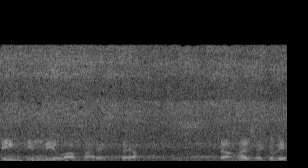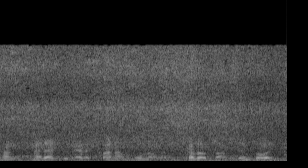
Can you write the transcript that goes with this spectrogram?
pinkin lilan väristä ja tää haisee kyllä ihan medentyneelle kananmunalle, mutta katsotaan miten toimii.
